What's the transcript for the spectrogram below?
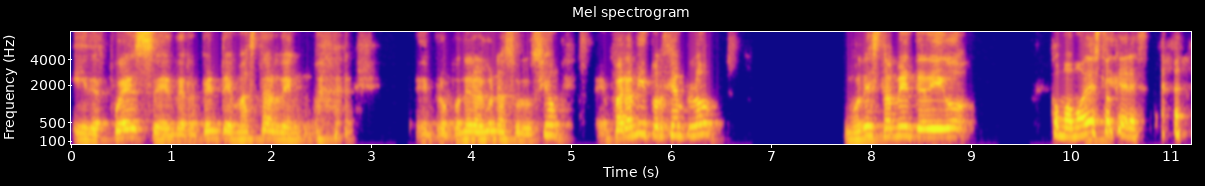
y después, eh, de repente, más tarde, en, proponer alguna solución. Eh, para mí, por ejemplo, modestamente digo... Como modesto que eres.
